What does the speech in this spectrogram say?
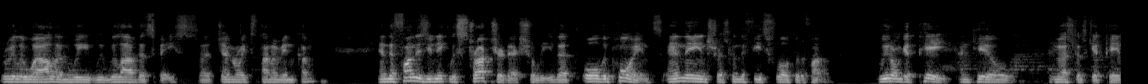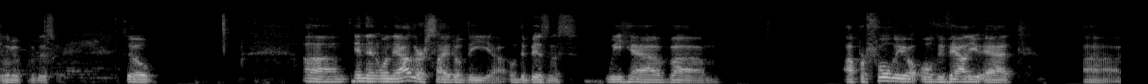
really well, and we we, we love that space. So it generates a ton of income. And the fund is uniquely structured, actually, that all the points and the interest and the fees flow to the fund. We don't get paid until investors get paid. Let me put this way. So, um, and then on the other side of the uh, of the business, we have um, a portfolio of the value add, uh,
